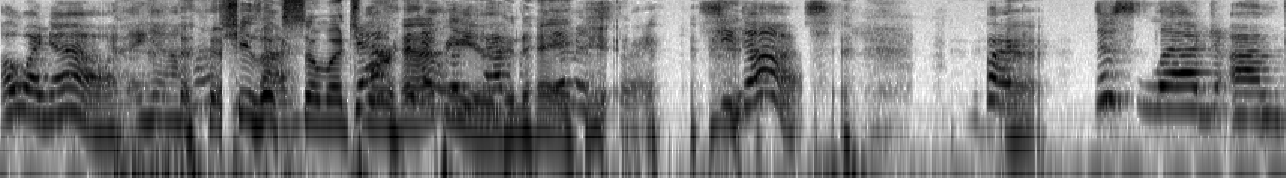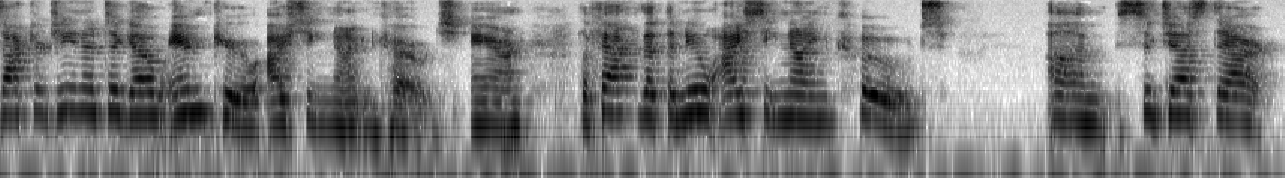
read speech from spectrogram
Oh, I know. And, you know, her She looks so much more happier today. She does. But Yeah. This led um, Dr. Gina to go into IC9 codes. And the fact that the new IC9 codes um, suggest that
